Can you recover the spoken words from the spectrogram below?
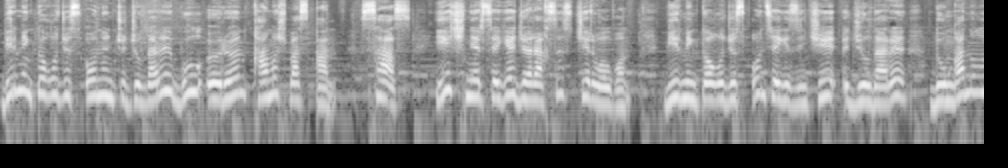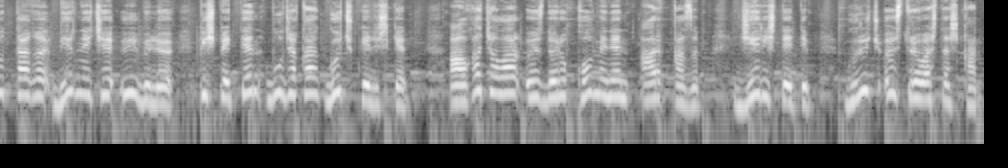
Бир миң тогуз жүз онунчу жылдары бул өрөөн камыш баскан саз эч нерсеге жараксыз жер болгон. Бир миң тогуз жүз он сегизинчи жылдары дунган улуттагы бир нече үй бүлө пишпектен бул жака көчүп келишкен. Алгач алар өздөрү кол менен арык казып жер иштетип күрүч өстүрө башташкан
